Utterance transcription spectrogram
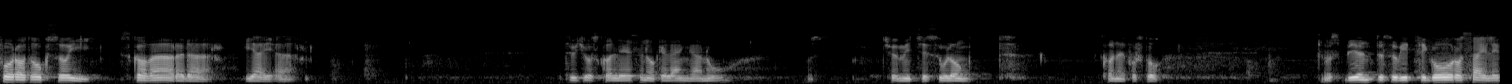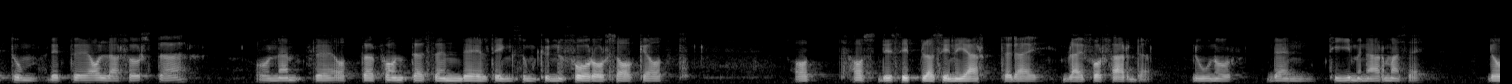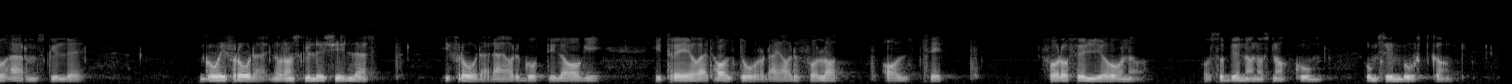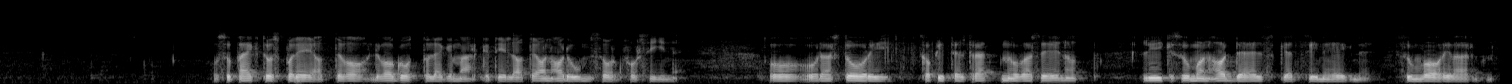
for at også I skal være der jeg er. Jeg tror ikke vi skal lese noe lenger nå. Vi kommer ikke så langt, kan jeg forstå. Vi begynte så vidt i går å si litt om dette aller første her, og nevnte at der fantes en del ting som kunne forårsake at, at hans disipler sine hjerter de blei forferda. Nå når den time nærma seg da Herren skulle gå ifra dem, når han skulle skilles ifra dem. De hadde gått i lag i, i tre og et halvt år. De hadde forlatt alt sitt for å følge Åna. Og så begynner han å snakke om, om sin bortgang. Og så pekte oss på det at det var, det var, godt å legge merke til at han hadde omsorg for sine. Og, og der står i kapittel 13 og vers 1 at like som han hadde elsket sine egne som var i verden,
